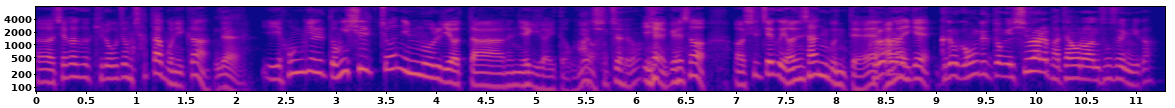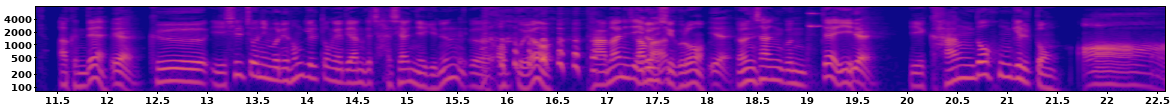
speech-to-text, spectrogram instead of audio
어, 제가 그 기록을 좀 찾다 보니까 네. 이 홍길동이 실존 인물이었다는 얘기가 있더군요. 아, 진짜요? 예, 그래서 어, 실제 그 연산군 때 그러면 아마 이게 그러면 그 홍길동이 실화를 바탕으로 한 소설입니까? 아 근데 예. 그이 실존 인물인 홍길동에 대한 그 자세한 얘기는 그 없고요. 다만 이제 다만, 이런 식으로 예. 연산군 때이 예. 이 강도 홍길동이 아.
